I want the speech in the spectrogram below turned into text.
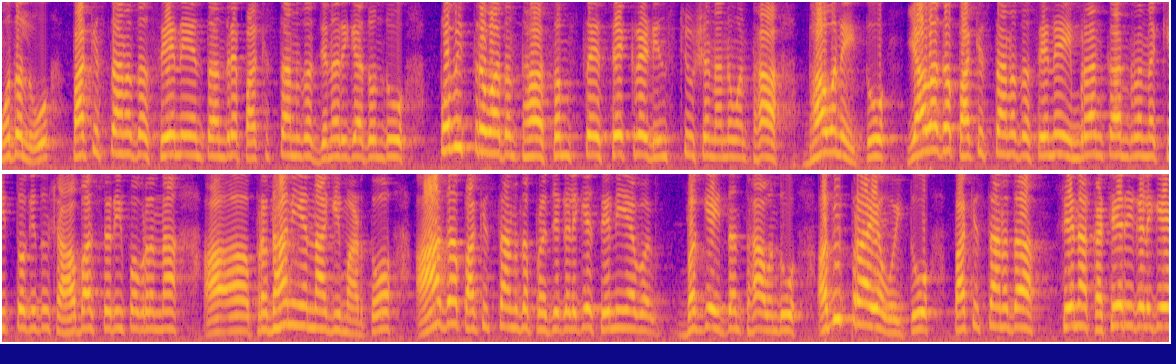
ಮೊದಲು ಪಾಕಿಸ್ತಾನದ ಸೇನೆ ಅಂತ ಅಂದರೆ ಪಾಕಿಸ್ತಾನದ ಜನರಿಗೆ ಅದೊಂದು ಪವಿತ್ರವಾದಂತಹ ಸಂಸ್ಥೆ ಸೇಕ್ರೆಡ್ ಇನ್ಸ್ಟಿಟ್ಯೂಷನ್ ಅನ್ನುವಂತಹ ಭಾವನೆ ಇತ್ತು. ಯಾವಾಗ ಪಾಕಿಸ್ತಾನದ ಸೇನೆ ಇಮ್ರಾನ್ ಖಾನ್ರನ್ನ ಕಿತ್ತೊಗೆದು ಶಹಬಾಜ್ ಶರೀಫ್ ಅವರನ್ನ ಪ್ರಧಾನಿಯನ್ನಾಗಿ ಮಾಡ್ತೋ ಆಗ ಪಾಕಿಸ್ತಾನದ ಪ್ರಜೆಗಳಿಗೆ ಸೇನೆಯ ಬಗ್ಗೆ ಇದ್ದಂತಹ ಒಂದು ಅಭಿಪ್ರಾಯ ಹೋಯಿತು. ಪಾಕಿಸ್ತಾನದ ಸೇನಾ ಕಚೇರಿಗಳಿಗೆ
